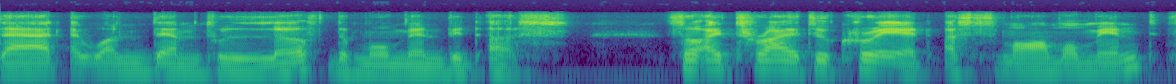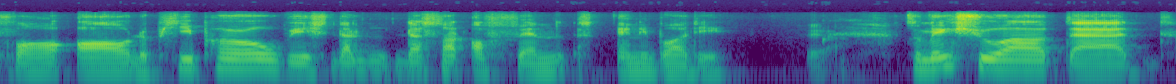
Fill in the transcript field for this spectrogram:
that, I want them to love the moment with us. So I try to create a small moment for all the people which that does not offend anybody. Yeah. To make sure that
